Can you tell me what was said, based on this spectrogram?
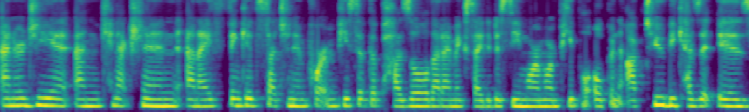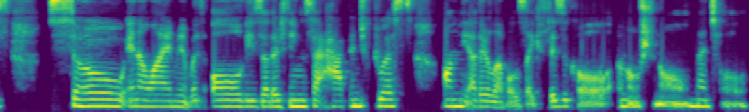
energy and connection. And I think it's such an important piece of the puzzle that I'm excited to see more and more people open up to because it is so in alignment with all these other things that happen to us on the other levels, like physical, emotional, mental.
